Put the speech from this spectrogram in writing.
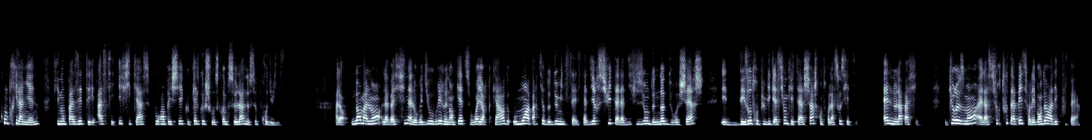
compris la mienne, qui n'ont pas été assez efficaces pour empêcher que quelque chose comme cela ne se produise. Alors, normalement, la Bafin, elle aurait dû ouvrir une enquête sur Wirecard au moins à partir de 2016, c'est-à-dire suite à la diffusion de notes de recherche et des autres publications qui étaient à charge contre la société. Elle ne l'a pas fait. Curieusement, elle a surtout tapé sur les vendeurs à découvert.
